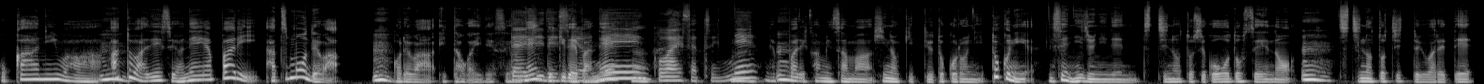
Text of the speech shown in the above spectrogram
他には、うん。あとはですよね。やっぱり初詣はうん。これは行った方がいいですよね。大事ですきればよね。ね。うん。ご挨拶にね。うん。やっぱり神様、ヒノキっていうところに特に2022年土の年合土星のうん、うん土の土地と言われて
